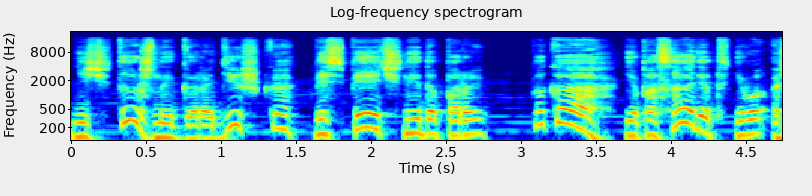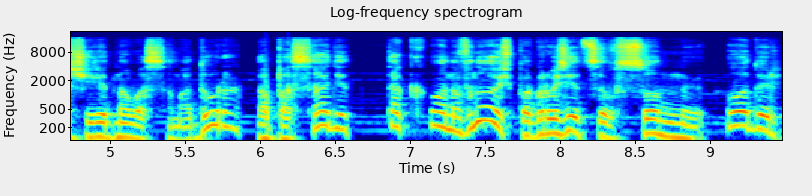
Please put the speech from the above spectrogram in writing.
ничтожный городишко, беспечный до поры, Пока не посадят в него очередного самодура, а посадят, так он вновь погрузится в сонную одурь,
